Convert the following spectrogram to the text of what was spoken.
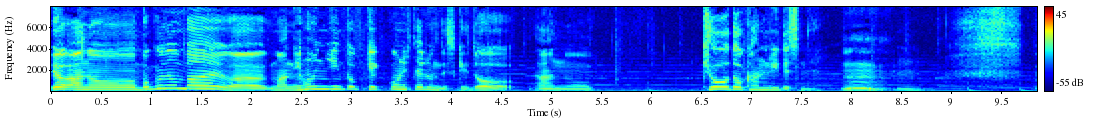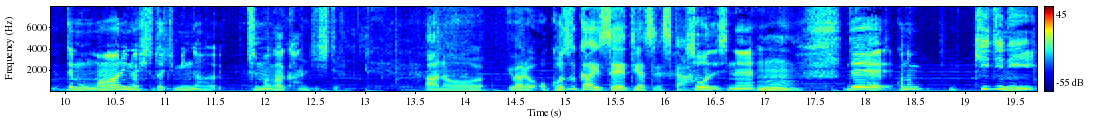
いやあの僕の場合は、まあ、日本人と結婚してるんですけどあの共同管理ですね、うん。うん、でも周りの人たちみんな妻が管理してるので。あのいわゆるお小遣い制ってやつですか？そうですね、うん。でこの記事に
